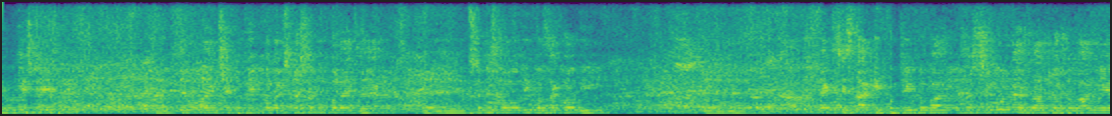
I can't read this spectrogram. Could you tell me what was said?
Również chcieliśmy e, w tym momencie podziękować naszemu koledze e, Przemysławowi Kozakowi, Tekst jest taki, podziękowanie za szczególne zaangażowanie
